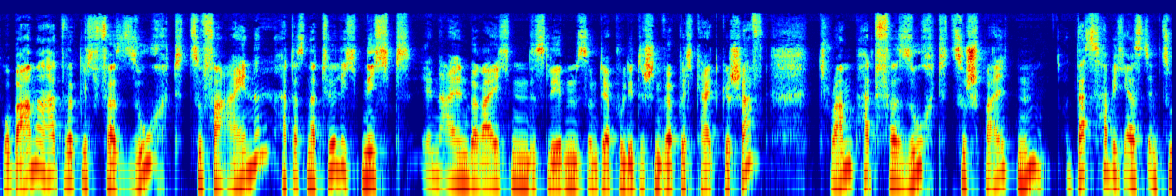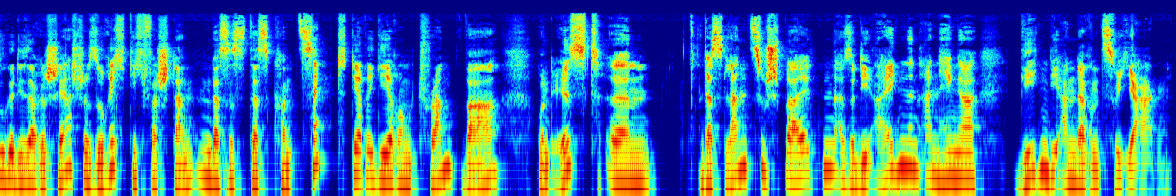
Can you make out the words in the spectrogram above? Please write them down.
Obama hat wirklich versucht zu vereinen, hat das natürlich nicht in allen Bereichen des Lebens und der politischen Wirklichkeit geschafft. Trump hat versucht zu spalten. Das habe ich erst im Zuge dieser Recherche so richtig verstanden, dass es das Konzept der Regierung Trump war und ist, ähm, das Land zu spalten, also die eigenen Anhänger gegen die anderen zu jagen.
